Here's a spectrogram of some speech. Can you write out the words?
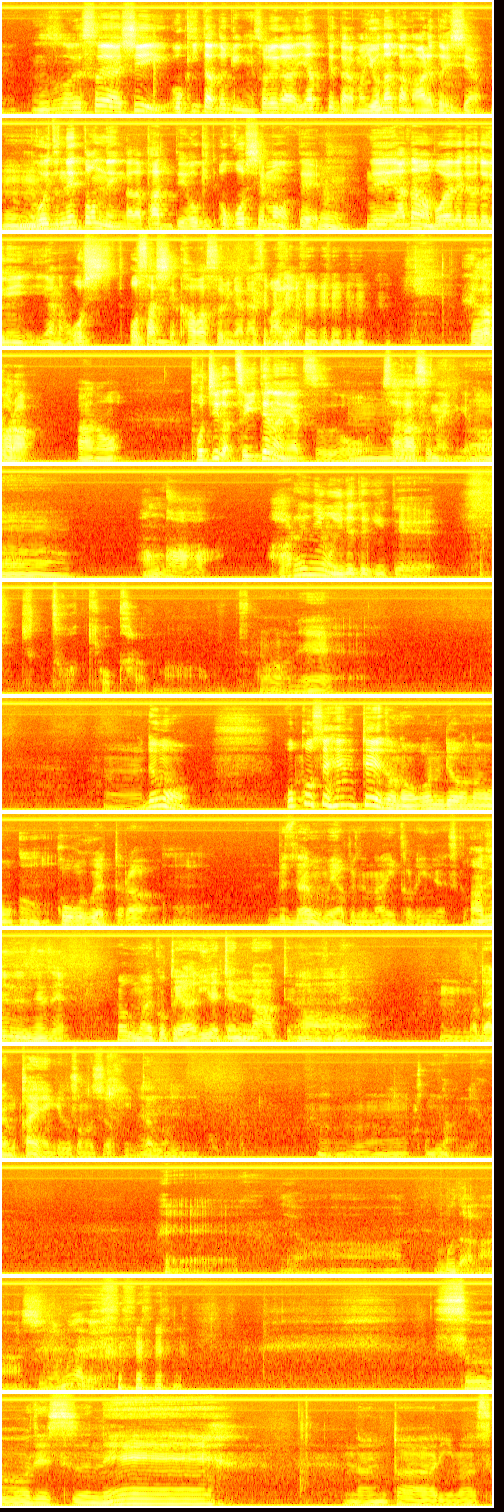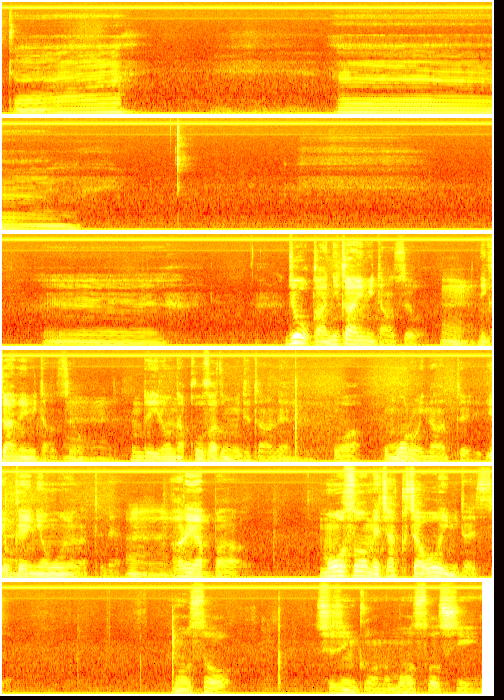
そうやし起きた時にそれがやってたら、まあ、夜中のあれと一緒やん、うん。うん。こいつ寝とんねんからパッて起き起こしてもうて、うん。で頭ぼやけてる時にあの押し押さしてかわすみたいなやつもあるやん。いやだからあのポチがついてないやつを探すねんけあど、ーなんかあれにも入れてきてちょっとわけわからんなまあねうん。でも起こせへん程度の音量のうん、広告やったらうん、別に誰も迷惑じゃないからいいんじゃないですか。あ全然全然。まあうまいことや入れてんなってなりますね。あうん。まあ誰も買えへんけどその商品ー多分。うん。そんなんあんねや。へいやー無駄な CM やで そうですね。なんかありますか？うーん。えージョーカー2回見たんですよ。うん。2回目見たんですよ、ほんでいろんな考察も見てたらね、うわおもろいなって余計に思うようになってね、うんうん。あれやっぱ妄想めちゃくちゃ多いみたいですよ。妄想。主人公の妄想シ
